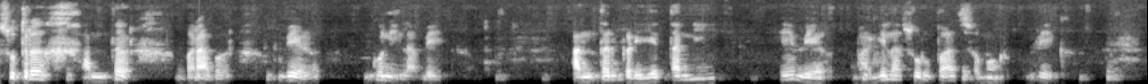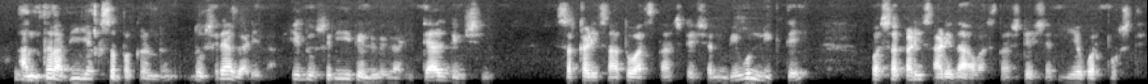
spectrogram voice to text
सूत्र अंतर बराबर वेळ गुणिला वेग. अंतरकडे येताना हे वेळ भागीला स्वरूपात समोर वेग. अंतर आम्ही यक्ष पकडलं. दुसऱ्या गाडीला. ही दुसरी रेल्वे गाडी त्याच दिवशी सकाळी सात वाजता स्टेशन बिहून निघते. व सकाळी साडेदहा वाजता स्टेशन येवर पोचते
